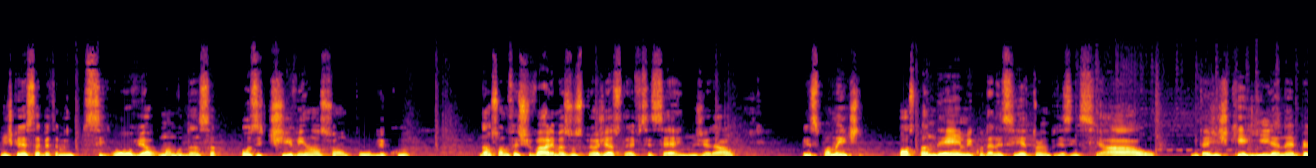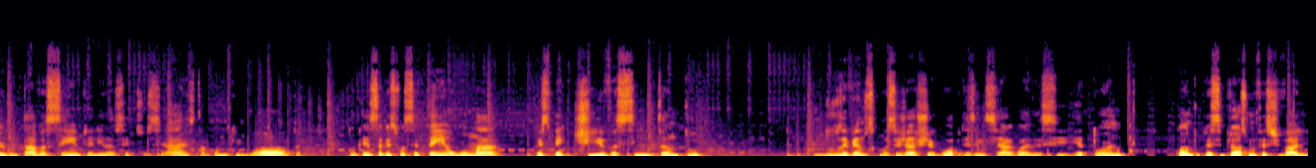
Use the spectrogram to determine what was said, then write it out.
A gente queria saber também se houve alguma mudança positiva em relação ao público, não só no festival, mas nos projetos da FCCR no geral, principalmente pós-pandêmico, né, nesse retorno presencial. Muita gente queria, né, perguntava sempre ali nas redes sociais, tá, quando que volta? Então eu queria saber se você tem alguma perspectiva, assim, tanto dos eventos que você já chegou a presenciar agora nesse retorno, quanto para esse próximo festival.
